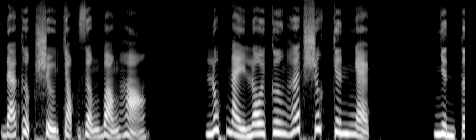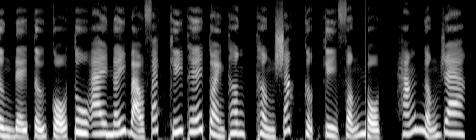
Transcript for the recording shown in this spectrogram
Đã thực sự chọc giận bọn họ. Lúc này lôi cương hết sức kinh ngạc. Nhìn từng đệ tử cổ tu ai nấy bạo phát khí thế toàn thân, thần sắc cực kỳ phẫn nộ, hắn ngẩn ra.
